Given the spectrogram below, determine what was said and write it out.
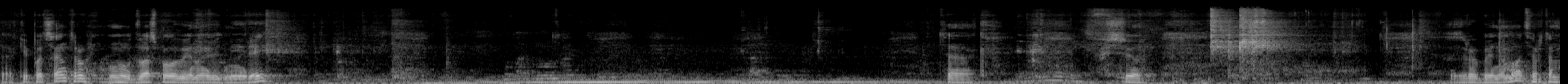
Так, і по центру, ну, 2,5 відміряй. Так. Все. Зроби нам.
